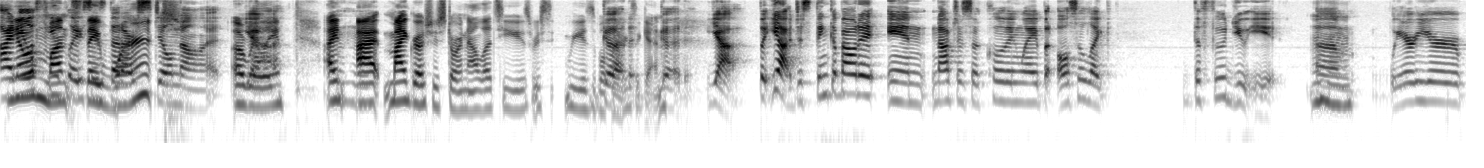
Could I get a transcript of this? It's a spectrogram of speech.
I know a few months places they that weren't. are still not. Oh Yeah. Mm-hmm. really? I, I my grocery store now lets you use re- reusable Good. bags again. Good. Yeah. But yeah, just think about it in not just a clothing way, but also like the food you eat, Mm-hmm. um, where your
